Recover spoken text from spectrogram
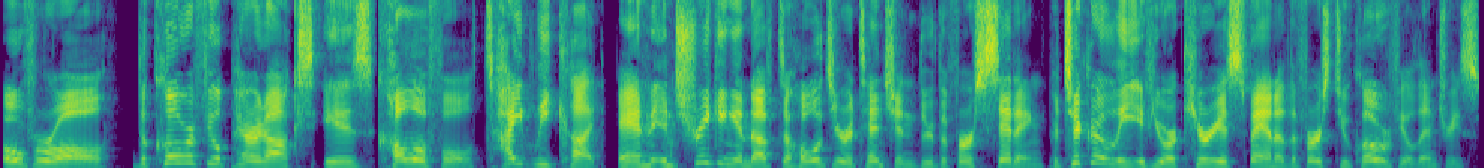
Overall, the Cloverfield paradox is colorful, tightly cut, and intriguing enough to hold your attention through the first sitting, particularly if you're a curious fan of the first two Cloverfield entries.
